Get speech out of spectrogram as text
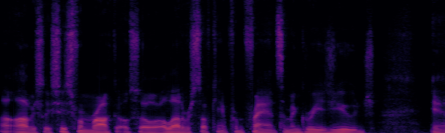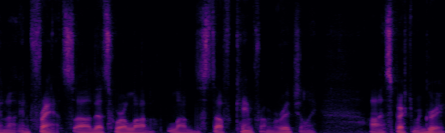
uh, obviously, she's from Morocco, so a lot of her stuff came from France, and Maigret is huge in, uh, in France. Uh, that's where a lot, a lot of the stuff came from originally, uh, Inspector Maigret.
